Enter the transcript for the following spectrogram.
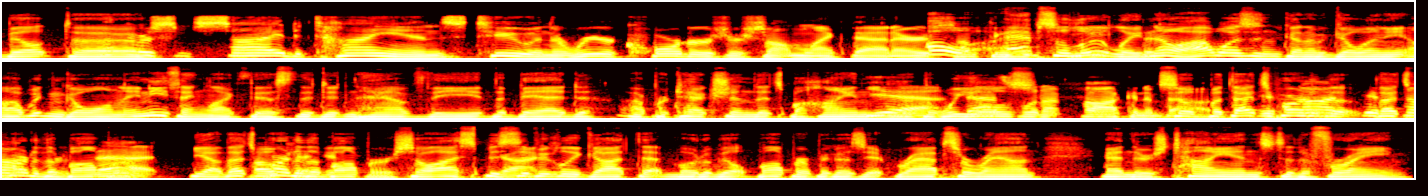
thought Uh, there was some side tie-ins too in the rear quarters or something like that, or Oh, something. absolutely. No, I wasn't going to go any. I wouldn't go on anything like this that didn't have the the bed uh, protection that's behind Yeah, the, the wheels. that's what I'm talking about. So, but that's If part not- of the that's part of the bumper. that- Yeah, that's part of the bumper. So I specifically got that Motobilt bumper because it wraps around and there's tie-ins to the frame.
